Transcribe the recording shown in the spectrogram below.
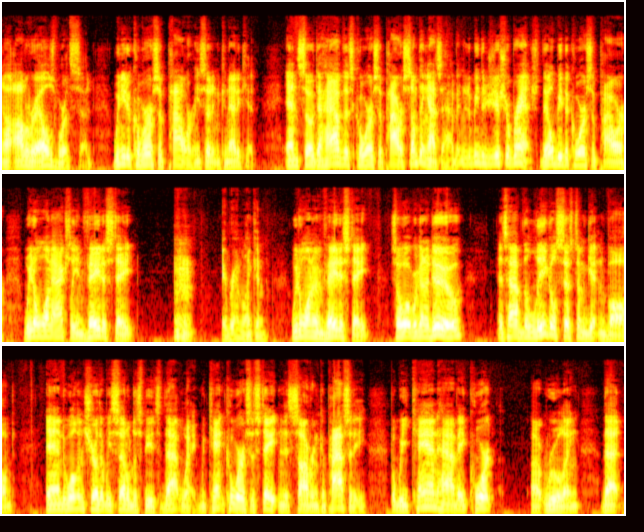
uh, Oliver Ellsworth said. We need a coercive power. He said it in Connecticut. And so to have this coercive power, something has to have it, and it'll be the judicial branch. They'll be the coercive power. We don't want to actually invade a state. Abraham Lincoln. We don't want to invade a state so, what we're going to do is have the legal system get involved and we'll ensure that we settle disputes that way. We can't coerce a state in its sovereign capacity, but we can have a court uh, ruling that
